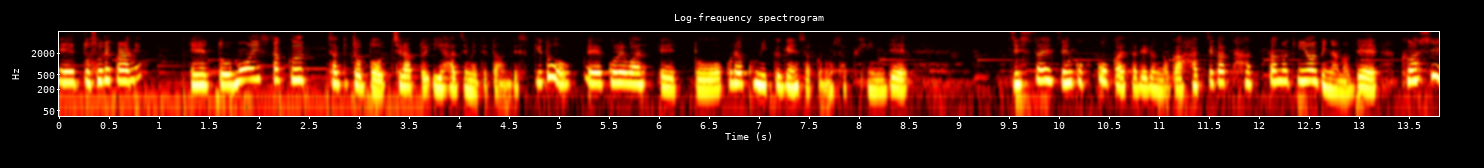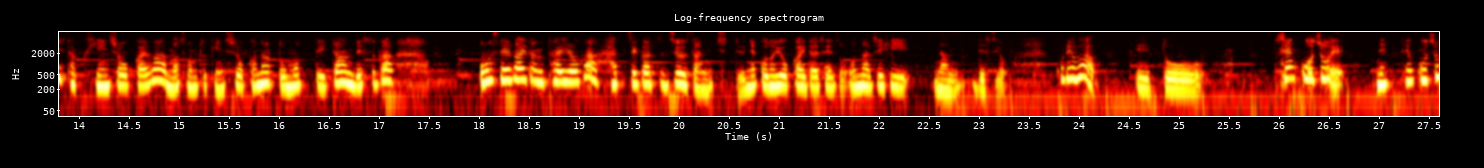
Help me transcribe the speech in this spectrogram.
えーと、それからね、えーと、もう一作さっきちょっとちらっと言い始めてたんですけど、えー、これは、えーと、これはコミック原作の作品で実際全国公開されるのが8月20日の金曜日なので詳しい作品紹介は、まあ、その時にしようかなと思っていたんですが音声ガイドの対応が8月13日っていうねこの妖怪大戦争同じ日なんですよ。これは、えーと、先行上映ね、先行上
